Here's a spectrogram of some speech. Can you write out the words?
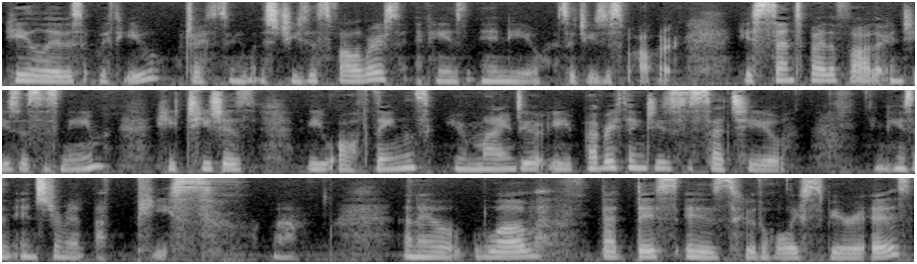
He lives with you, which I assume is Jesus' followers, and He is in you as a Jesus follower. He's sent by the Father in Jesus' name. He teaches you all things. He reminds you of everything Jesus has said to you he's an instrument of peace. Um, and I love that this is who the Holy Spirit is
